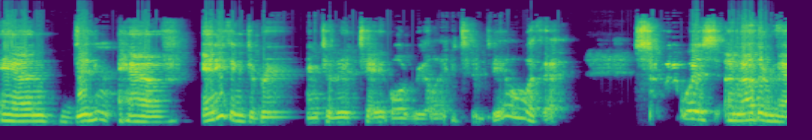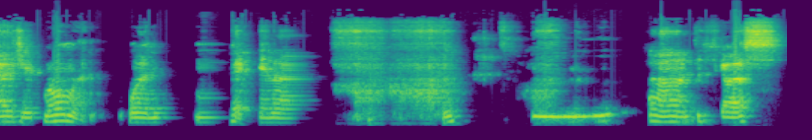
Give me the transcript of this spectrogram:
and didn't have anything to bring to the table really to deal with it. So it was another magic moment when Nick and I uh, discuss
